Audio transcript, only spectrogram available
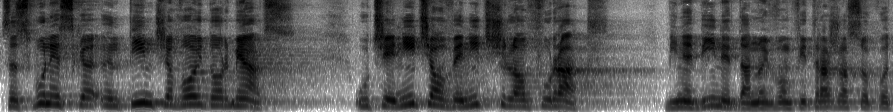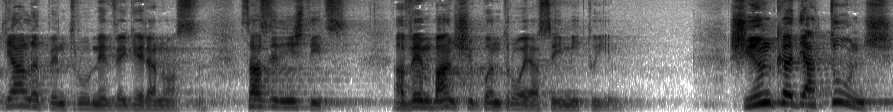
Să spuneți că în timp ce voi dormeați, ucenicii au venit și l-au furat. Bine, bine, dar noi vom fi trași la socoteală pentru nevegherea noastră. Stați liniștiți, avem bani și pentru oia să-i mituim. Și încă de atunci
